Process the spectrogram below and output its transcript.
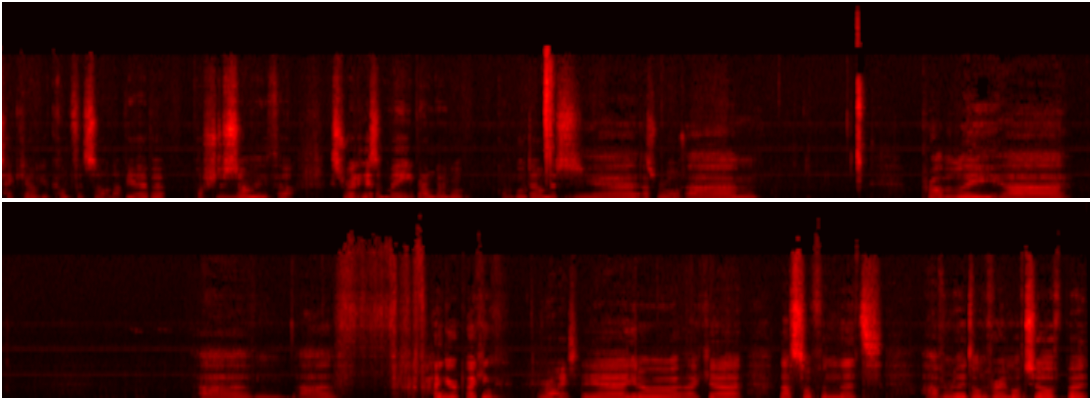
take out your comfort zone? Have you ever pushed a song and you Mm. thought, this really isn't me, but I'm going to go to go down this, Yeah, this road? um, probably uh, um, uh, finger picking. Right. Yeah, you know, like uh, that's something that I haven't really done very much of, but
